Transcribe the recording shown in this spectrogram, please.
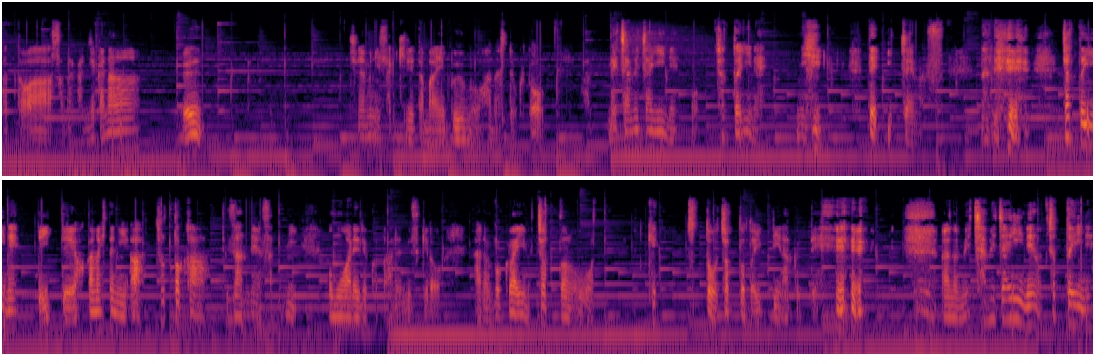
あとは、そんな感じかな。うん。ちなみにさっき出たマイブームを話しておくと、めちゃめちゃいいね。ちょっといいね。に って言っちゃいます。なんで ちょっといいねって言って、他の人に、あ、ちょっとか残念さに思われることあるんですけど、あの、僕は今、ちょっとを、けちょっとをちょっとと言っていなくって あの、めちゃめちゃいいねを、ちょっといいね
